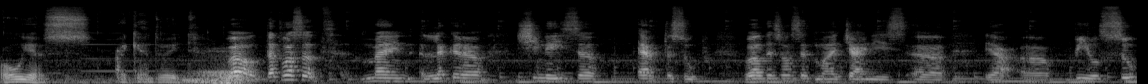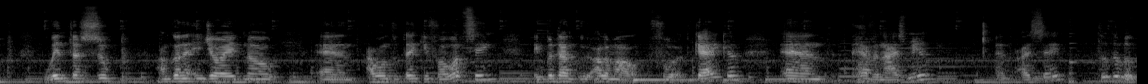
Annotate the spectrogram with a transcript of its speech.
Oh yes. I can't wait. Well that was het mijn lekkere Chinese erwtensoep well this was it my Chinese uh, yeah uh, peel soup winter soup. I'm gonna enjoy it now and I want to thank you for watching. Ik bedank u allemaal voor het kijken and have a nice meal and I say to the look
